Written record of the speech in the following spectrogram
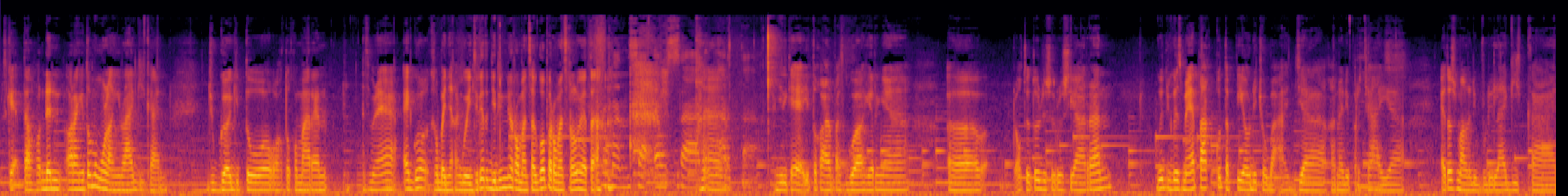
Terus kayak telepon dan orang itu mengulangi lagi kan juga gitu waktu kemarin sebenarnya eh gue kebanyakan gue yang cerita jadi ini romansa gue apa romansa lo ya tak romansa Elsa dan Arta jadi kayak itu kan pas gue akhirnya eh, waktu itu disuruh siaran gue juga sebenarnya takut tapi ya udah coba aja karena dipercaya. Eh terus malah dibully lagi kan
